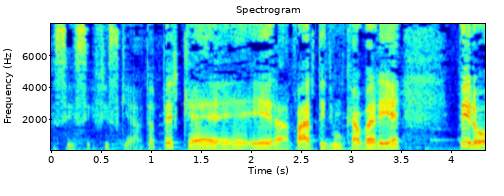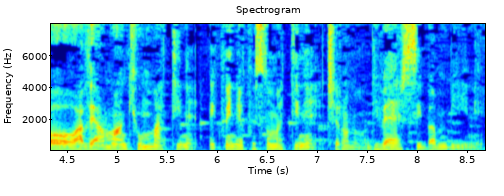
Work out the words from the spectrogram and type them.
sì, sì, fischiata, perché era parte di un cabaret, però avevamo anche un mattinè e quindi a questo mattinè c'erano diversi bambini.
